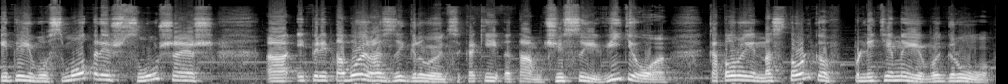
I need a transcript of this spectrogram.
И ты его смотришь, слушаешь, а, и перед тобой разыгрываются какие-то там часы видео, которые настолько вплетены в игру,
